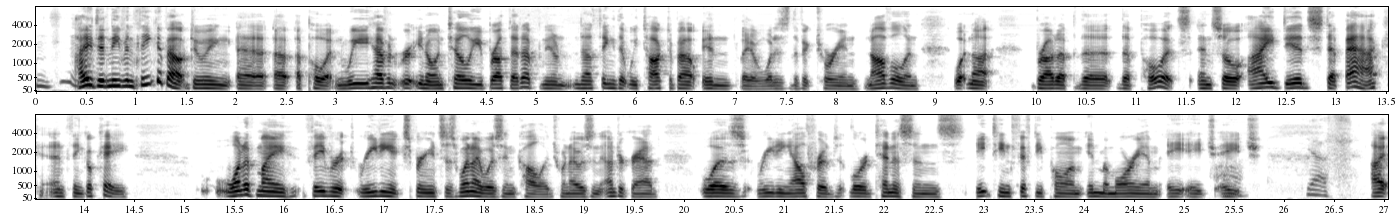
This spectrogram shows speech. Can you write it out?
Mm-hmm. I didn't even think about doing a, a, a, poet, and we haven't, you know, until you brought that up. You know, nothing that we talked about in like, what is the Victorian novel and whatnot brought up the the poets, and so I did step back and think, okay, one of my favorite reading experiences when I was in college, when I was in undergrad, was reading Alfred Lord Tennyson's 1850 poem "In Memoriam AHH." Oh, yes, I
